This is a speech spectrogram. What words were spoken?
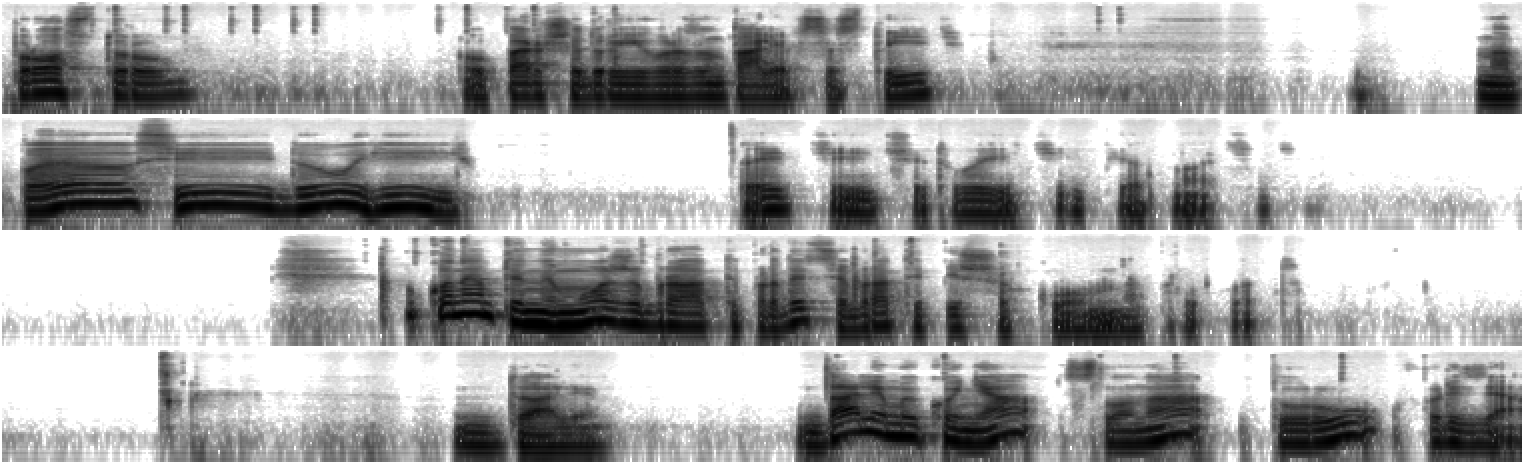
простору. У першій, другій горизонталі все стоїть. На першій, другій, третій, четвертій, п'ятнадцятій. Ну, конем ти не можеш брати, придеться брати пішаком, наприклад. Далі. Далі ми коня, слона, туру, ферзя.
